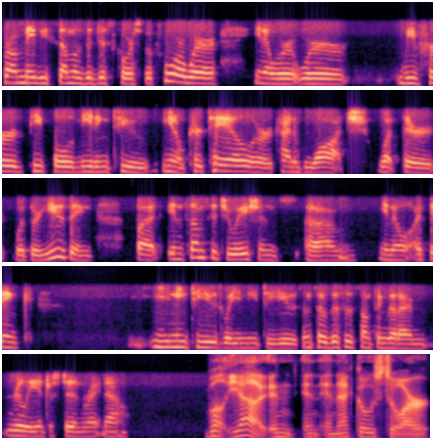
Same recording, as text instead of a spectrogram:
from maybe some of the discourse before, where you know we're, we're we've heard people needing to you know curtail or kind of watch what they're what they're using, but in some situations, um, you know, I think you need to use what you need to use, and so this is something that I'm really interested in right now. Well, yeah, and, and and that goes to our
